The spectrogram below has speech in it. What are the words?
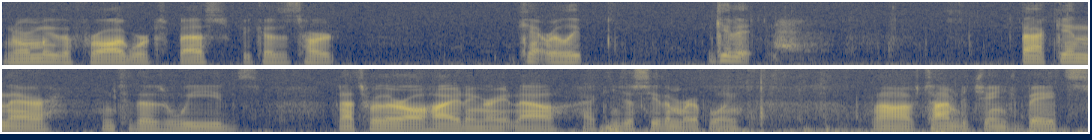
Normally the frog works best because it's hard. Can't really get it back in there into those weeds. That's where they're all hiding right now. I can just see them rippling. I don't have time to change baits.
